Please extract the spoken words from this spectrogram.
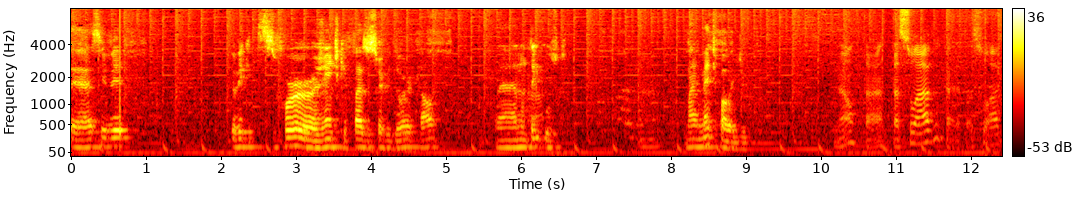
TS e ver. Eu vi que se for a gente que faz o servidor e tal, é, não tem custo. Mas mete pau, Edil. Não, tá, tá suave, cara, tá suave.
